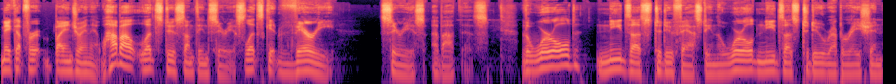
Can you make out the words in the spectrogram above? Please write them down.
make up for by enjoying that." Well, how about let's do something serious? Let's get very serious about this. The world needs us to do fasting. The world needs us to do reparation.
